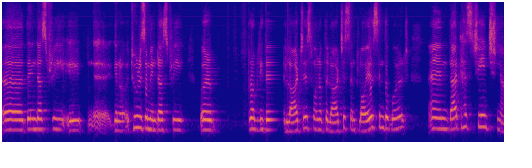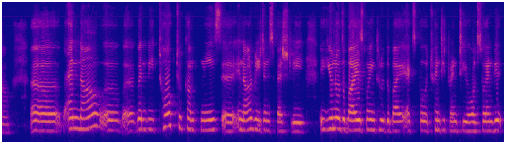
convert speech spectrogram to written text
uh, the industry uh, you know tourism industry were probably the largest one of the largest employers in the world and that has changed now. Uh, and now, uh, uh, when we talk to companies uh, in our region, especially, you know, Dubai is going through Dubai Expo 2020 also, and we,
